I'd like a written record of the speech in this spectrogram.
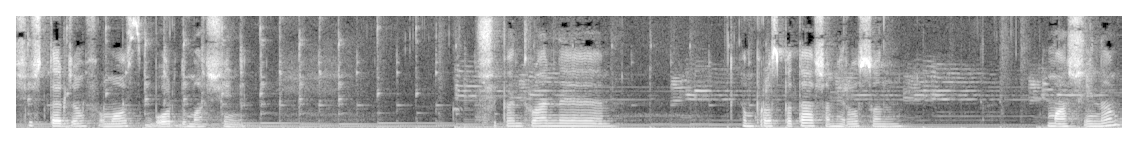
și ștergem frumos bordul mașinii. Și pentru a ne împrospăta așa mirosul în mașină.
